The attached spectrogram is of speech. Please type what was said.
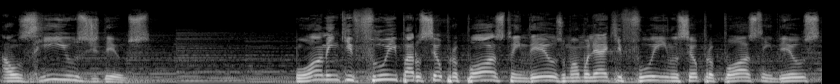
aos rios de Deus. O homem que flui para o seu propósito em Deus, uma mulher que flui no seu propósito em Deus,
